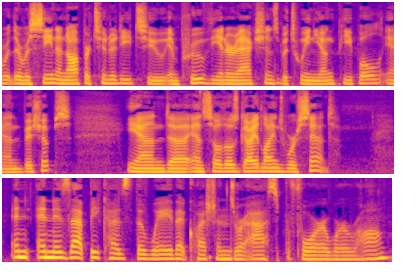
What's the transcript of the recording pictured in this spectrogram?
there was seen an opportunity to improve the interactions between young people and bishops, and uh, and so those guidelines were sent. And and is that because the way that questions were asked before were wrong?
